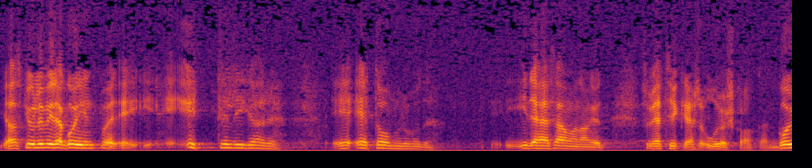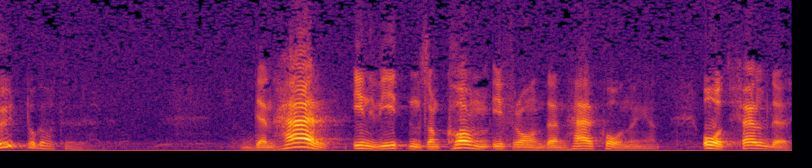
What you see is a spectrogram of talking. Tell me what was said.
Jag skulle vilja gå in på e, e, ytterligare e, ett område i det här sammanhanget som jag tycker är så oerhört skakande. Gå ut på gator den här inviten som kom ifrån den här konungen åtföljdes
